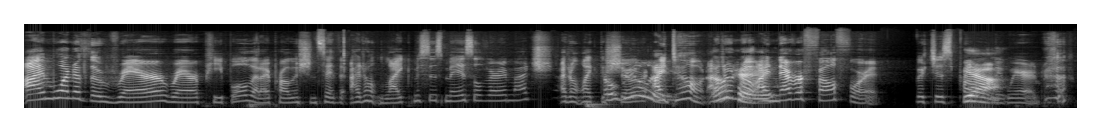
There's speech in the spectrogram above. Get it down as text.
I'm one of the rare, rare people that I probably shouldn't say that I don't like Mrs. Maisel very much. I don't like the Oh, show. really? I don't. I don't know. I never fell for it, which is probably Yeah. weird.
